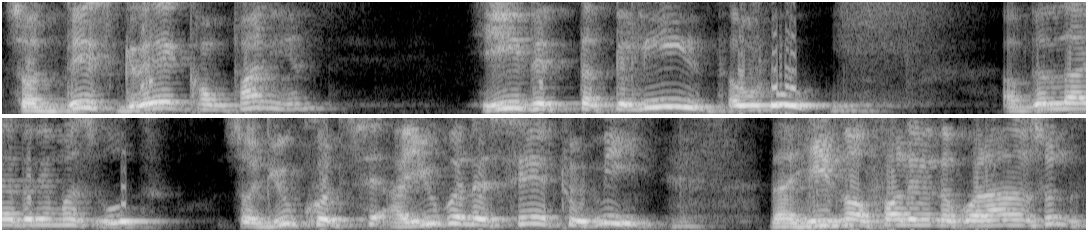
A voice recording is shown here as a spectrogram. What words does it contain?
So this great companion, he did taqleed of who? Abdullah ibn Mas'ud. So you could say, are you going to say to me that he's not following the Quran and Sunnah?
